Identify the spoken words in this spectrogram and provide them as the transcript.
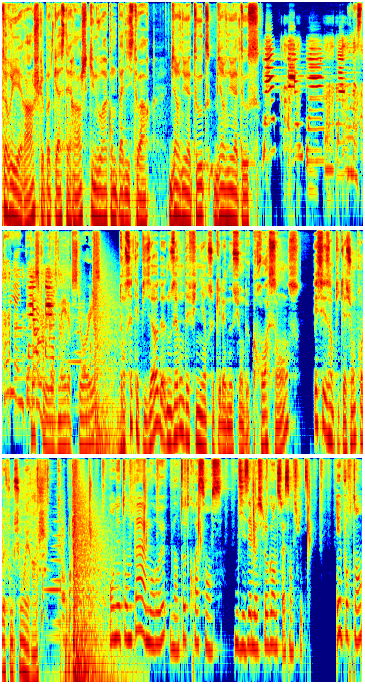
Story RH, le podcast RH qui ne vous raconte pas d'histoire. Bienvenue à toutes, bienvenue à tous. History is made of stories. Dans cet épisode, nous allons définir ce qu'est la notion de croissance et ses implications pour la fonction RH. On ne tombe pas amoureux d'un taux de croissance, disait le slogan de 68. Et pourtant,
